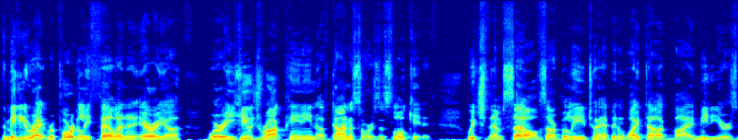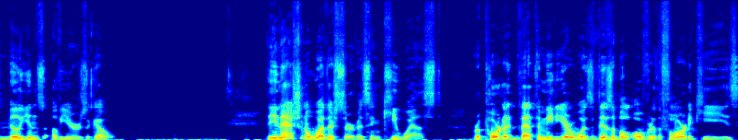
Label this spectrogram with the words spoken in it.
the meteorite reportedly fell in an area where a huge rock painting of dinosaurs is located, which themselves are believed to have been wiped out by meteors millions of years ago. The National Weather Service in Key West reported that the meteor was visible over the Florida Keys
